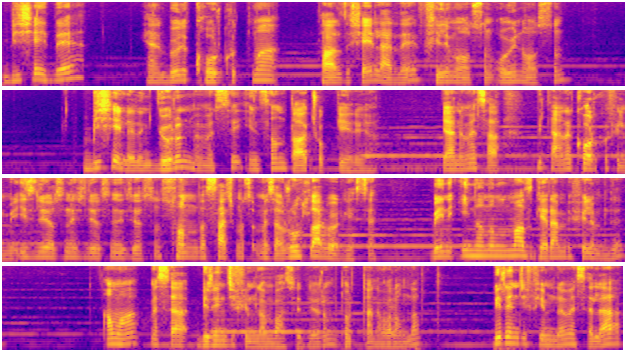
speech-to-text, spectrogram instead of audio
bir şeyde yani böyle korkutma tarzı şeylerde film olsun, oyun olsun bir şeylerin görünmemesi insanı daha çok geriyor. Yani mesela bir tane korku filmi izliyorsun, izliyorsun, izliyorsun. Sonunda saçma sa- mesela Ruhlar Bölgesi. Beni inanılmaz geren bir filmdi. Ama mesela birinci filmden bahsediyorum. Dört tane var ondan. Birinci filmde mesela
